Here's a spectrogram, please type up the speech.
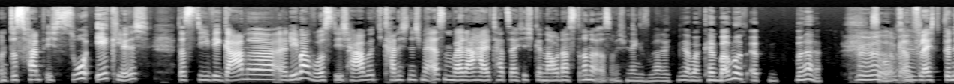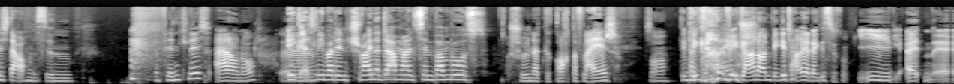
Und das fand ich so eklig, dass die vegane äh, Leberwurst, die ich habe, die kann ich nicht mehr essen, weil da halt tatsächlich genau das drinne ist. Und ich mir denke, so, äh, ich will aber kein Bambus essen. So, Mhm, äh, vielleicht bin ich da auch ein bisschen empfindlich. I don't know. Ich Äh, esse lieber den Schweinedarm als den Bambus. schön das gekochte Fleisch. So, die Das Vegan. Veganer und Vegetarier, denke ich so, ih, die Alten, ey.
